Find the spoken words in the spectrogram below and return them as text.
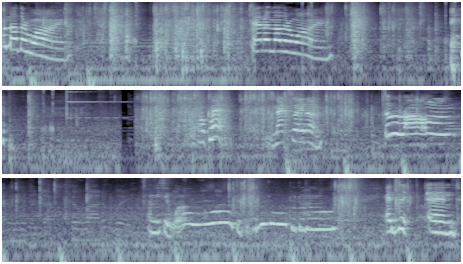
Another one. And another one. okay, next item. Let me see. Whoa. And and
